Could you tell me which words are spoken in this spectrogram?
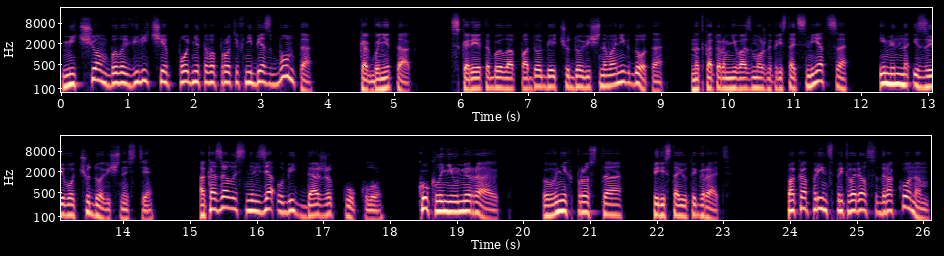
мечом было величие поднятого против небес бунта? Как бы не так. Скорее, это было подобие чудовищного анекдота, над которым невозможно перестать смеяться именно из-за его чудовищности. Оказалось, нельзя убить даже куклу. Куклы не умирают, в них просто перестают играть. Пока принц притворялся драконом,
